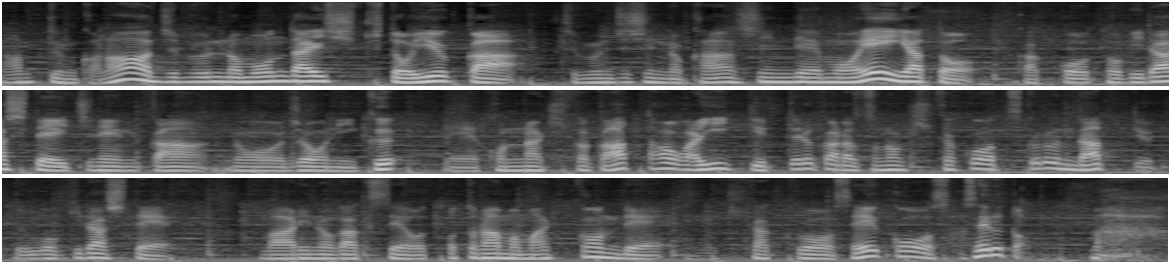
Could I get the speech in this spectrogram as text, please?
なんていうんかな自分の問題意識というか自分自身の関心でもうえいやと学校を飛び出して1年間農場に行く、えーこんな企画あった方がいいって言ってるからその企画を作るんだって言って動き出して周りの学生を大人も巻き込んで、企画を成功させると。まあ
